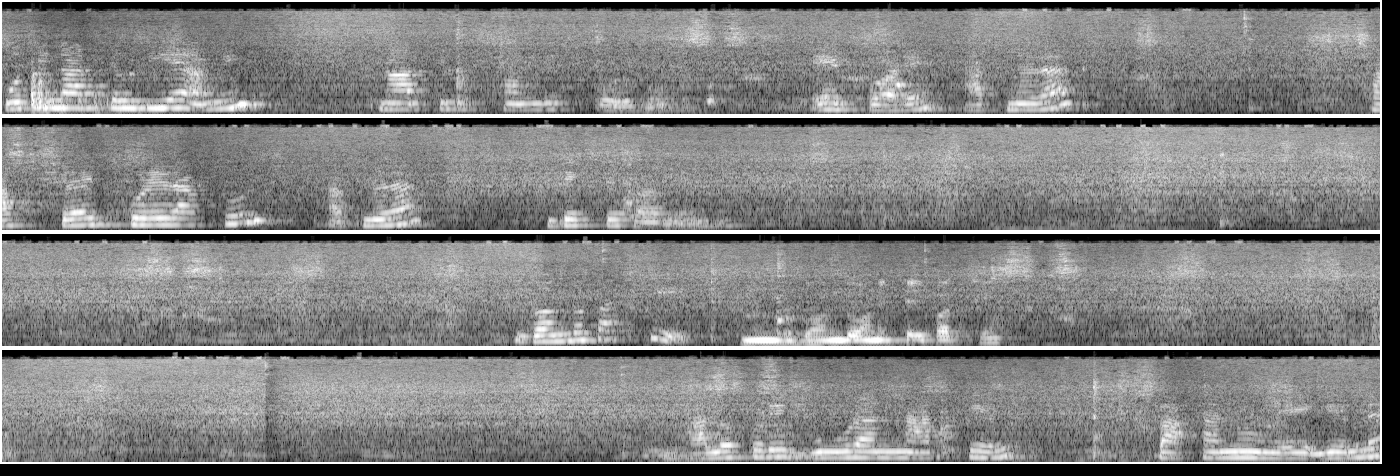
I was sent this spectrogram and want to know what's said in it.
কচি নারকেল দিয়ে আমি নারকেলের সন্দেশ করব। এরপরে আপনারা সাবস্ক্রাইব করে রাখুন আপনারা দেখতে পাবেন। গন্ধ পাচ্ছি? হুম গন্ধ অনেকটাই পাচ্ছি। ভালো করে গুড় আর নারকেল পাকানো হয়ে গেলে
